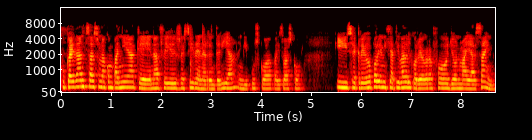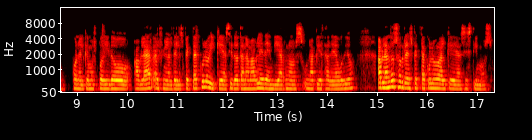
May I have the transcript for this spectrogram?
Kukai Danza es una compañía que nace y reside en Herrentería, en Guipúzcoa, País Vasco, y se creó por iniciativa del coreógrafo John Maya Sain, con el que hemos podido hablar al final del espectáculo y que ha sido tan amable de enviarnos una pieza de audio hablando sobre el espectáculo al que asistimos.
